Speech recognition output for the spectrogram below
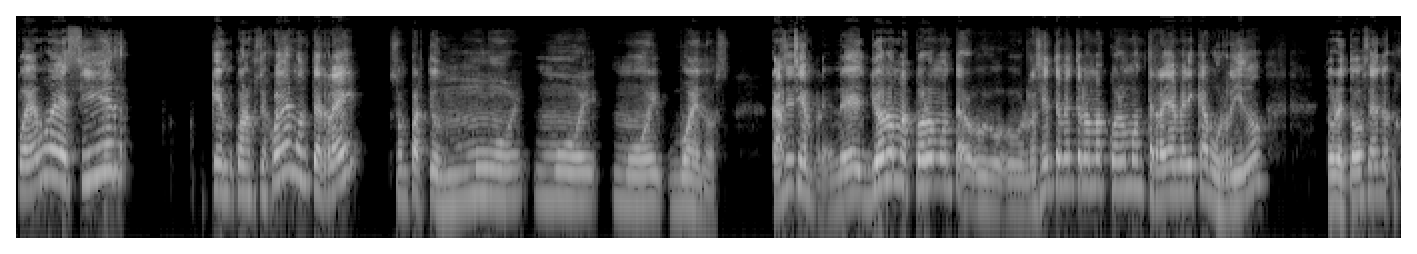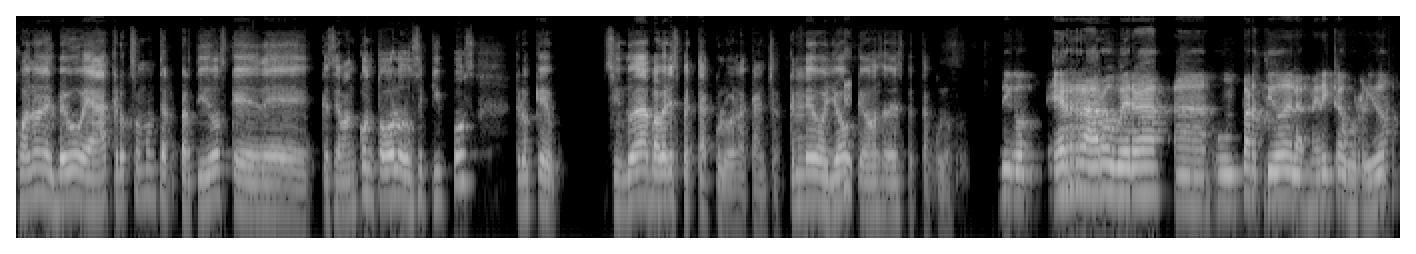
podemos decir que cuando se juega en Monterrey son partidos muy, muy, muy buenos. Casi siempre. Eh, Yo no me acuerdo, Monte- o- o recientemente no me acuerdo Monterrey América aburrido sobre todo jugando en el BBVA, creo que son monter- partidos que, de- que se van con todos los dos equipos. Creo que sin duda va a haber espectáculo en la cancha. Creo yo que vamos a ver espectáculo. Digo, es raro ver a, a un partido del América aburrido.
